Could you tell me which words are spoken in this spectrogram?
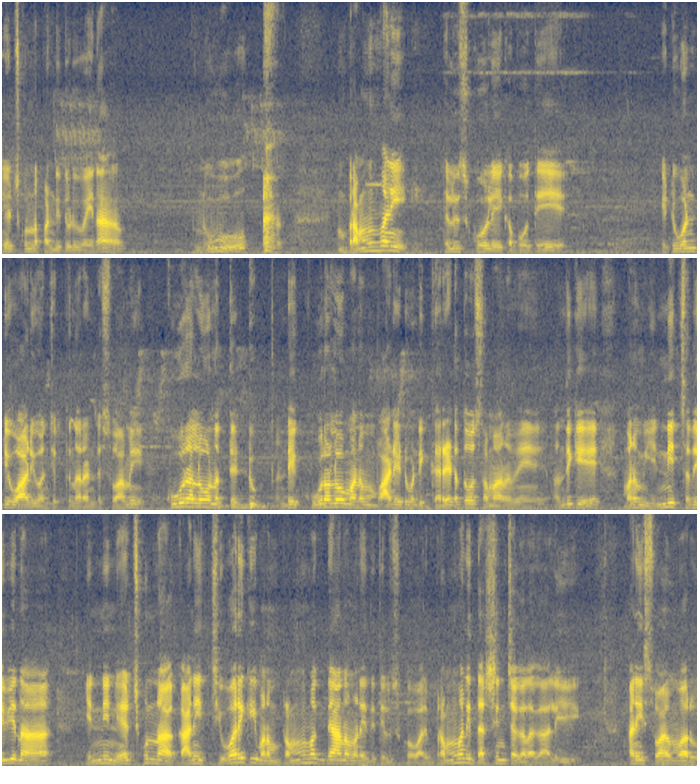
నేర్చుకున్న పండితుడు అయినా నువ్వు బ్రహ్మని తెలుసుకోలేకపోతే ఎటువంటి వాడి అని చెప్తున్నారంటే స్వామి కూరలోన తెడ్డు. అంటే కూరలో మనం వాడేటువంటి గరెటతో సమానమే. అందుకే మనం ఎన్ని చదివినా ఎన్ని నేర్చుకున్నా కానీ చివరికి మనం బ్రహ్మ జ్ఞానం అనేది తెలుసుకోవాలి. బ్రహ్మని దర్శించగలగాలి అని స్వామివారు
